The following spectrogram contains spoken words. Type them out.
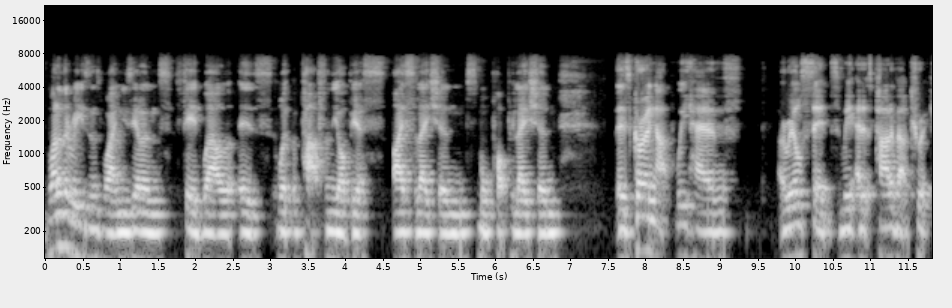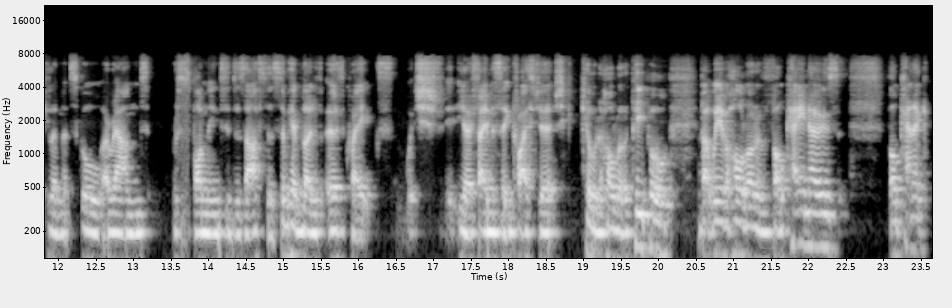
one of the reasons why New Zealand's fared well is, well, apart from the obvious isolation, small population, is growing up, we have a real sense, and, we, and it's part of our curriculum at school around responding to disasters. So we have a load of earthquakes, which, you know, famously in Christchurch killed a whole lot of people, but we have a whole lot of volcanoes, volcanic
